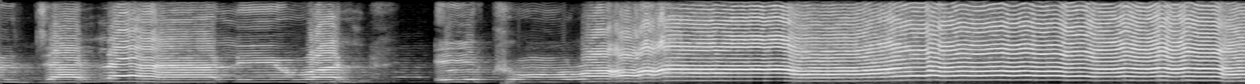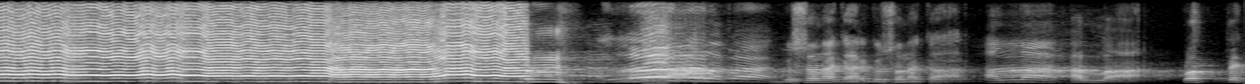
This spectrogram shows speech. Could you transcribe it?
الجلال والإكرام ঘোষণা কার ঘোষণা কার আল্লাহ আল্লাহ প্রত্যেক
